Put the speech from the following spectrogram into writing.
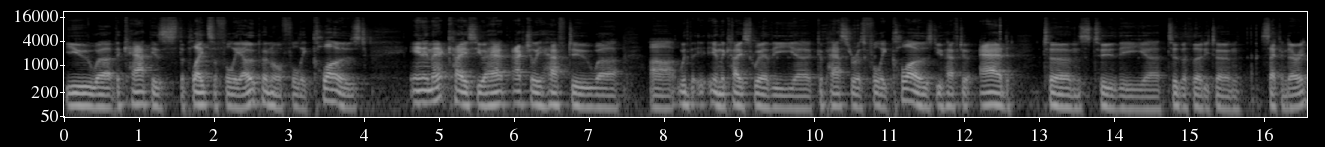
you uh, the cap is, the plates are fully open or fully closed. And in that case, you ha actually have to, uh, with in the case where the capacitor is fully closed, you have to add turns to the uh, to the 30 turn secondary.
